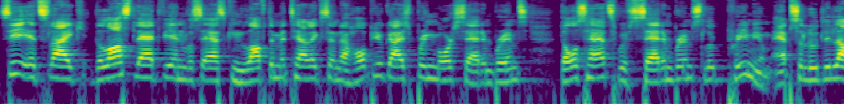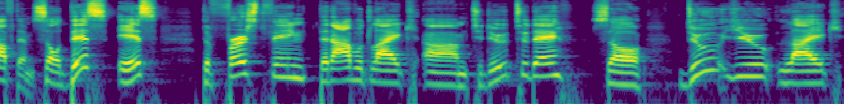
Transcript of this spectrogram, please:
see, it's like the Lost Latvian was asking, love the metallics and I hope you guys bring more satin brims. Those hats with satin brims look premium. Absolutely love them. So this is the first thing that I would like um, to do today. So do you like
